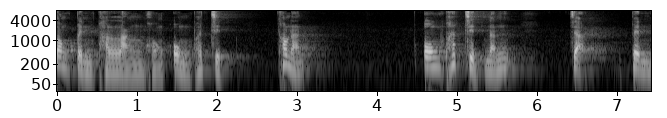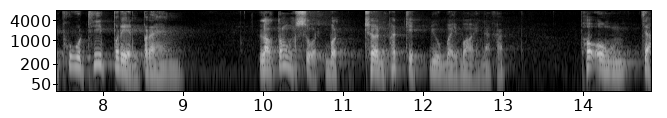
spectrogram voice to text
ต้องเป็นพลังขององค์พระจิต เท่านั้น องค์พระจิตนั้นจะ เป็นผู้ที่เปลี่ยนแปลง เราต้องสวดบทเชิญพระจิตอยู่บ่อยๆนะครับ พระองค์จะ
